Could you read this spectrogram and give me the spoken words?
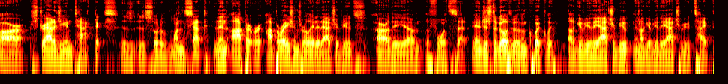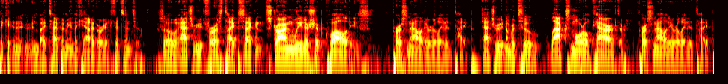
are strategy and tactics is, is sort of one set, and then oper- operations related attributes are the um, the fourth set. And just to go through them quickly, I'll give you the attribute, and I'll give you the attribute type. The, and by type, I mean the category it fits into. So attribute first, type second. Strong leadership qualities, personality related type. Attribute number two, lacks moral character, personality related type.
